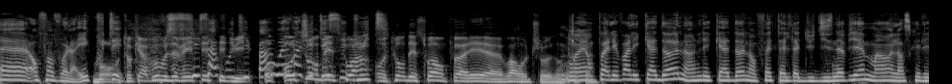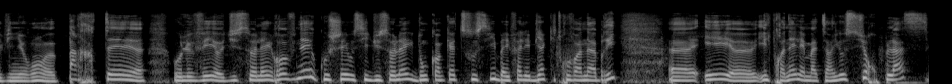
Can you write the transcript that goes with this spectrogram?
Euh, enfin voilà, Bon, écoutez. en tout cas, vous, vous avez si été séduit. dit pas, ouais, Au- moi, autour, des soirs, séduite. autour des soirs, on peut aller voir autre chose. Ouais, on peut aller voir les cadoles. hein. Les cadoles, en fait, elles datent du 19e, hein, lorsque les vignerons partaient au lever du soleil, revenaient au coucher aussi du soleil. Donc, en cas de souci, bah, il fallait bien qu'ils trouvent un abri. Et ils prenaient les matériaux sur place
